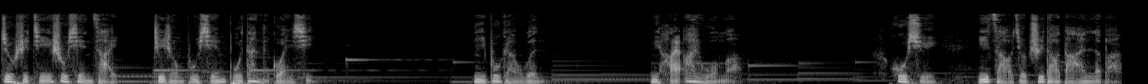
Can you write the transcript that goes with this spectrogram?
就是结束现在这种不咸不淡的关系。你不敢问，你还爱我吗？或许你早就知道答案了吧。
